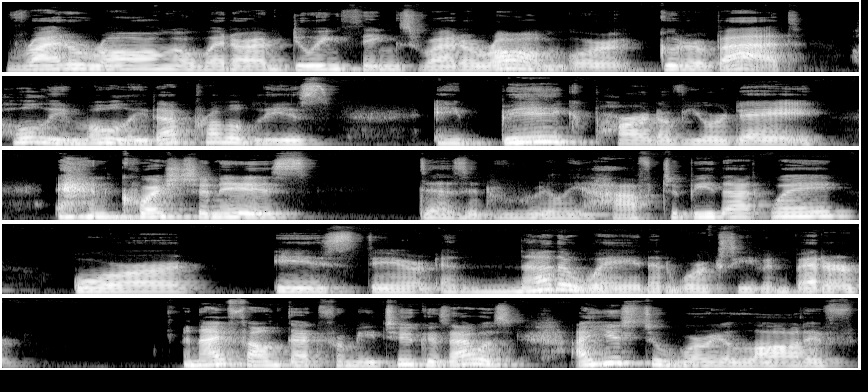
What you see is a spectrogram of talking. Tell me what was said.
right or wrong or whether I'm doing things right or wrong or good or bad holy moly, that probably is a big part of your day. And question is, does it really have to be that way? Or is there another way that works even better? And I found that for me too, because I was I used to worry a lot if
